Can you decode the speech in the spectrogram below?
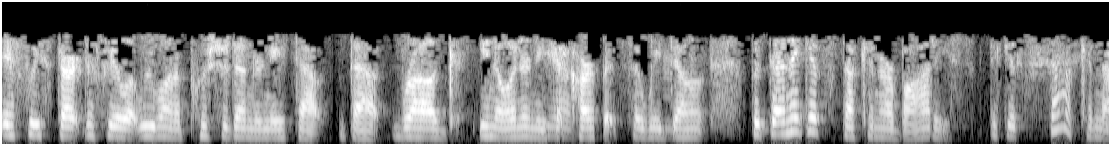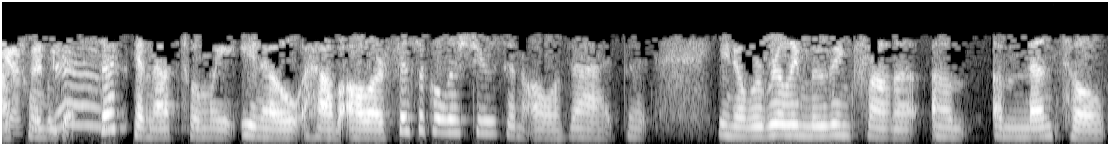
if we start to feel it, we want to push it underneath that that rug, you know, underneath Yes. the carpet, so we Mhm. don't. But then it gets stuck in our bodies. It gets stuck, and that's Yes, when we does. get sick, and that's when we, you know, have all our physical issues and all of that. But you know, we're really moving from a um, a mental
